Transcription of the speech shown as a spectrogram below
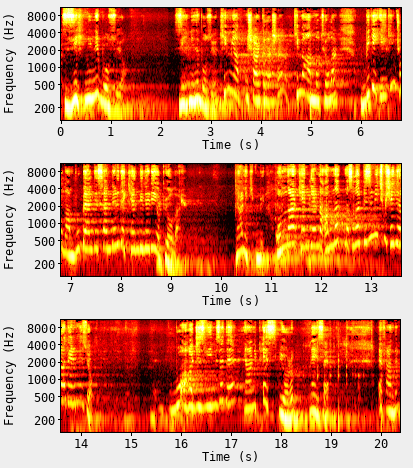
zihnini bozuyor zihnini bozuyor. Kim yapmış arkadaşlar? Kimi anlatıyorlar? Bir de ilginç olan bu belgeselleri de kendileri yapıyorlar. Yani onlar kendilerini anlatmasalar bizim hiçbir şeyden haberimiz yok. Bu acizliğimize de yani pes diyorum. Neyse. Efendim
